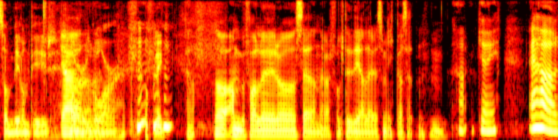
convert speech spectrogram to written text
zombie, vampyr, Ja, ja, horror, gore-opplegg. Så anbefaler å se den, i hvert fall til de av dere som ikke har sett den. Ja, gøy. Jeg har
